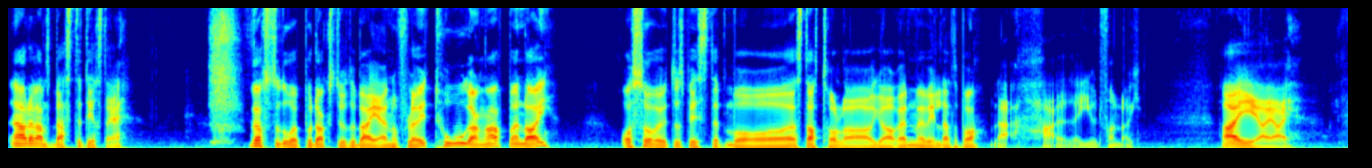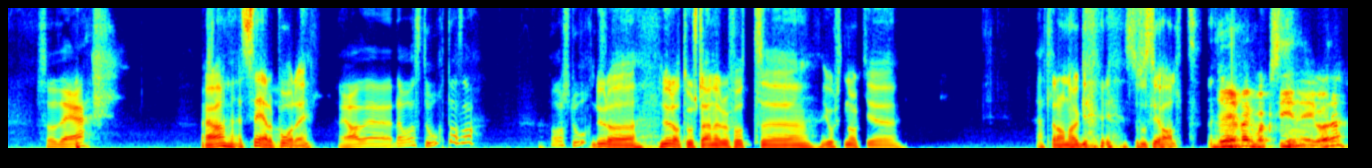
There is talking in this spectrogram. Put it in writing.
Ja, det var verdens beste tirsdag, jeg. Først så dro jeg på dagstur til Bergen og fløy to ganger på en dag. Og så var jeg ute og spiste på Stadholdergarden med Vilde etterpå. Nei, herregud, for en dag. Ai, ai, ai. Så det Ja, jeg ser det på deg. Ja, det, det var stort, altså. Det var stort. Du da, du da Torstein, har du fått uh, gjort noe Et eller annet sosialt? Du, jeg fikk vaksine i går, jeg.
